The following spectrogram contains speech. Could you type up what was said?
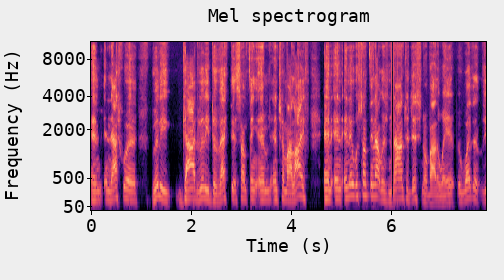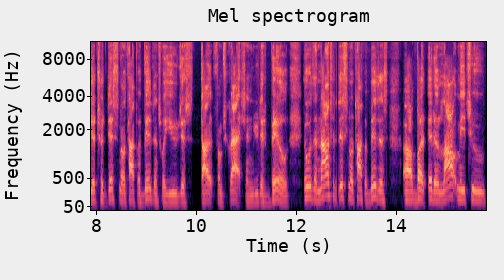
And and that's where really God really directed something in, into my life. And, and and it was something that was non-traditional, by the way. It, it wasn't your traditional type of business where you just start from scratch and you just build. It was a non-traditional type of business, uh, but it allowed me to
